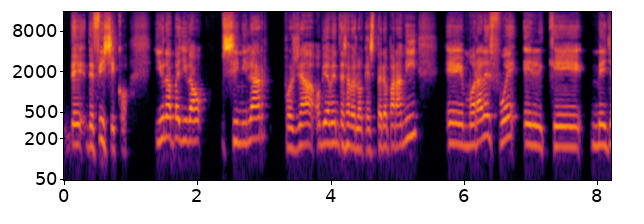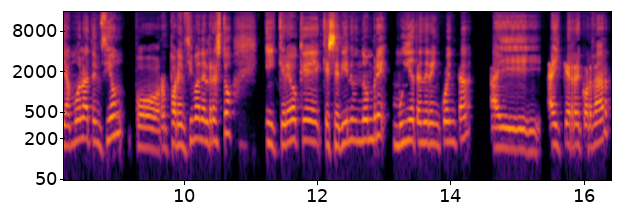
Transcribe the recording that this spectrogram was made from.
de, físico, y un apellido similar, pues ya obviamente sabes lo que es. Pero para mí, eh, Morales fue el que me llamó la atención por, por encima del resto y creo que, se viene un nombre muy a tener en cuenta. Hay, hay que recordar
